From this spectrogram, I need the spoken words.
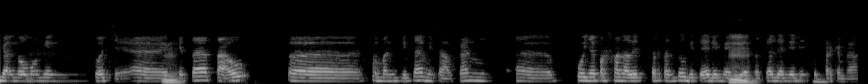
nggak ngomongin coach ya, hmm. kita tahu uh, teman kita misalkan uh, punya personality tertentu gitu ya di media hmm. sosial dan dia terkenal.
